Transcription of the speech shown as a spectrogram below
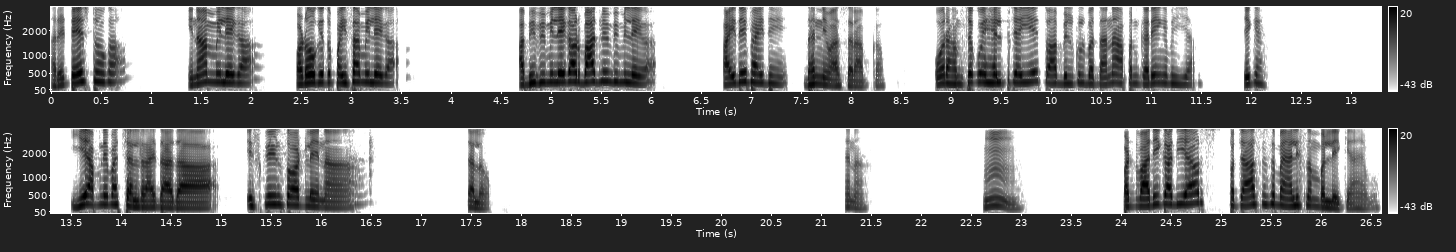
अरे टेस्ट होगा, इनाम मिलेगा, पढ़ोगे तो पैसा मिलेगा, अभी भी मिलेगा और बाद में भी मिलेगा। फ़ायदे फ़ायदे हैं। धन्यवाद सर आपका। और हमसे कोई हेल्प चाहिए तो आप बिल्कुल बताना, अपन करेंगे भैया। ठीक है? ये अपने पास चल रहा है दादा। स्क्रीनशॉट लेना। चलो। है ना? हम्म। पटवारी का दिया और पचास में से बयालीस नंबर लेके आए वो।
